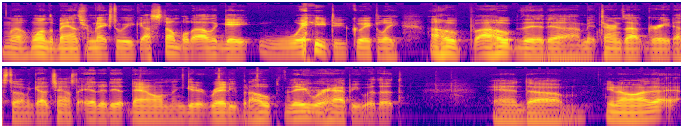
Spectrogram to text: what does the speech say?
well one of the bands from next week I stumbled out of the gate way too quickly. I hope I hope that um, it turns out great. I still haven't got a chance to edit it down and get it ready but I hope they were happy with it. And um you know I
